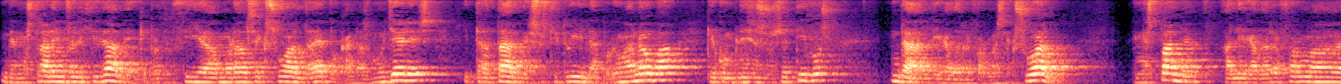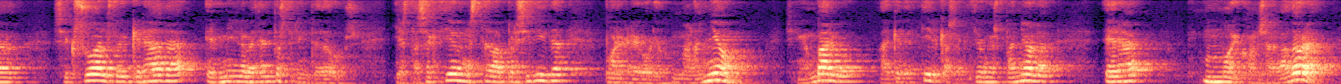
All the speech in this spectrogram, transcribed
demostrar a infelicidade que producía a moral sexual da época nas mulleres e tratar de sustituíla por unha nova que cumplise os objetivos da Liga da Reforma Sexual. En España, a Liga da Reforma Sexual foi creada en 1932 e esta sección estaba presidida por Gregorio Marañón. Sin embargo, hai que decir que a sección española era moi conservadora,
